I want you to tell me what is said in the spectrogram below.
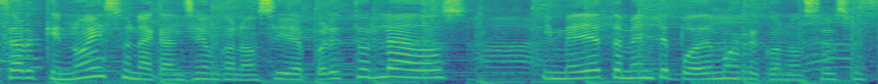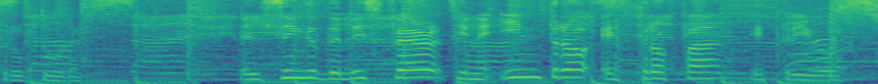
Pesar que no es una canción conocida por estos lados, inmediatamente podemos reconocer su estructura. El single de Liz Fair tiene intro, estrofa, estribos.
